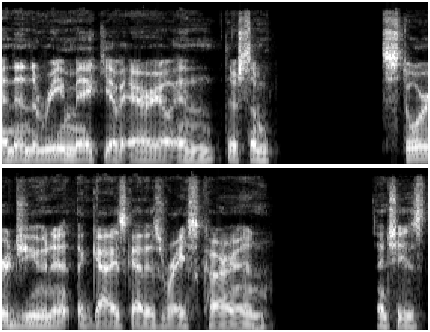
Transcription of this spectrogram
And then the remake, you have Ariel, and there's some storage unit the guy's got his race car in, and she's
